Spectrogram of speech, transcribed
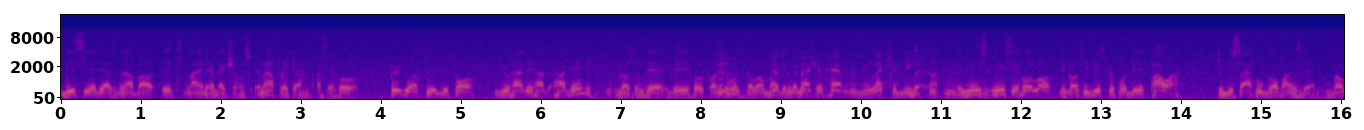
This year there has been about eight, nine elections in Africa mm. as a whole. Previously, before, mm. you hardly had, had any because mm -hmm. the, the whole country was governed by Just the, the military. fact of having an election means the, something. It means, means a whole lot because it gives people the power to decide who governs them, mm. not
